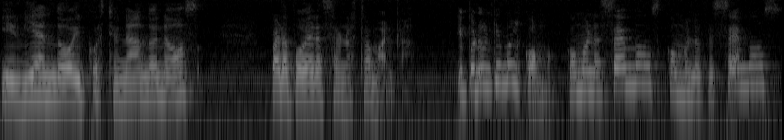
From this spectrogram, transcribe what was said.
ir viendo, ir cuestionándonos para poder hacer nuestra marca. Y por último, el cómo. ¿Cómo lo hacemos? ¿Cómo lo ofrecemos?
